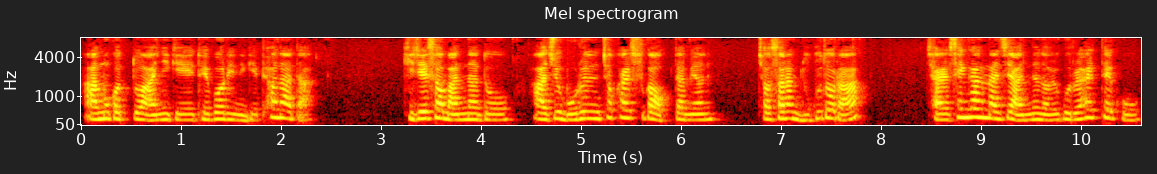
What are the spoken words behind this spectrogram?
아무것도 아니게 돼버리는 게 편하다. 길에서 만나도 아주 모르는 척 할 수가 없다면 저 사람 누구더라? 잘 생각나지 않는 얼굴을 할 테고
